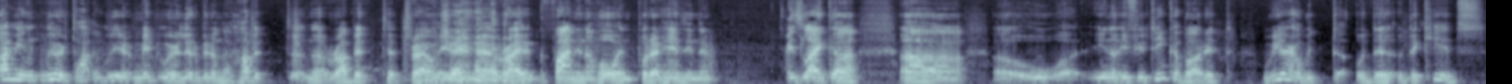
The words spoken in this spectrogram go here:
I mean, we were talking. We were, maybe we are a little bit on the hobbit, uh, the rabbit t- trail here, and uh, right, finding a hole and put our hands in there. It's like, uh, uh, uh, you know, if you think about it, we are with the with the, the kids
